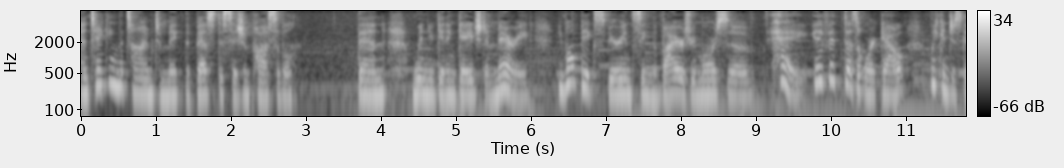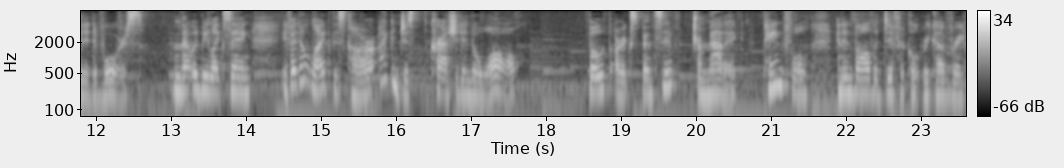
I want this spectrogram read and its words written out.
and taking the time to make the best decision possible. Then, when you get engaged and married, you won't be experiencing the buyer's remorse of, hey, if it doesn't work out, we can just get a divorce. That would be like saying, if I don't like this car, I can just crash it into a wall. Both are expensive, traumatic, painful, and involve a difficult recovery.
